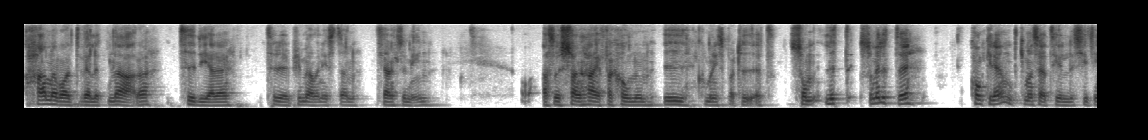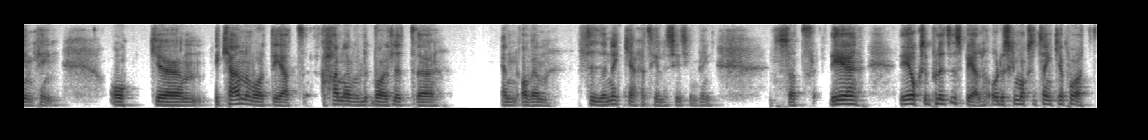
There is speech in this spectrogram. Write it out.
han har varit väldigt nära tidigare, tidigare premiärministern Jiang Zemin. Alltså Shanghai-fraktionen i kommunistpartiet som, lite, som är lite konkurrent kan man säga till Xi Jinping. Och eh, det kan ha varit det att han har varit lite en, av en fiende kanske till Xi Jinping. Så att det, det är också politiskt spel och det ska man också tänka på att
